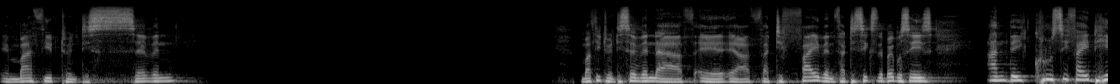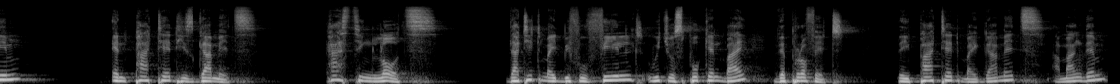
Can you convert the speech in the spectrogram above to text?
and Matthew 27. Matthew 27, uh, uh, uh, 35 and 36, the Bible says, And they crucified him and parted his garments, casting lots, that it might be fulfilled which was spoken by the prophet. They parted my garments among them,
